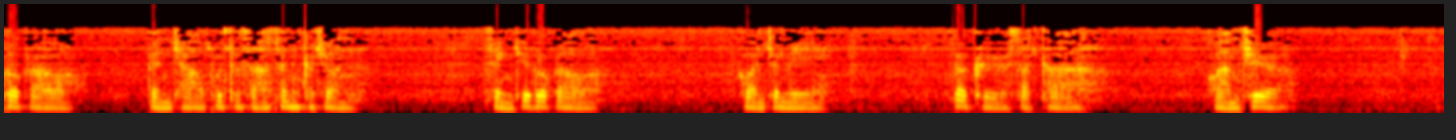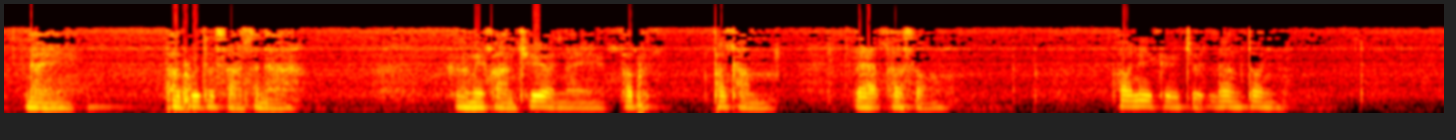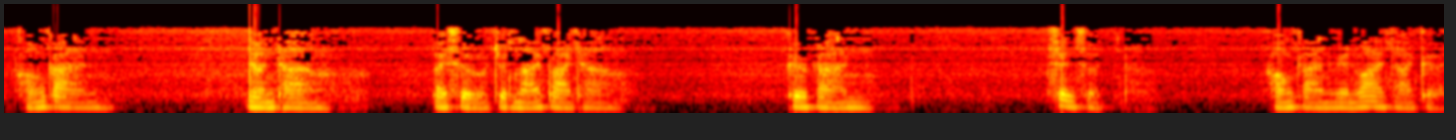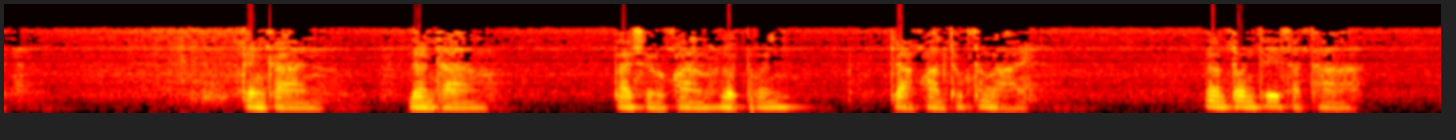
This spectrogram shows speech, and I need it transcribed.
พวกเราเป็นชาวพุทธศาสนิกชน สิ่งที่พวกเราควรจะมี ก็คือศรัทธา ความเชื่อ ในพระพุทธศาสนา คือมีความเชื่อในพระพุทธพระธรรม และพระสงฆ์เพราะนี่คือจุดเริ่มต้น ของการเดินทาง ไปสู่จุดหมายปลายทาง คือการสิ้นสุด ของการเวียนว่ายตายเกิด เป็นการเดินทาง ไปสู่ความหลุดพ้น จากความทุกข์ทั้งหลาย เริ่มต้นที่ศรัทธา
